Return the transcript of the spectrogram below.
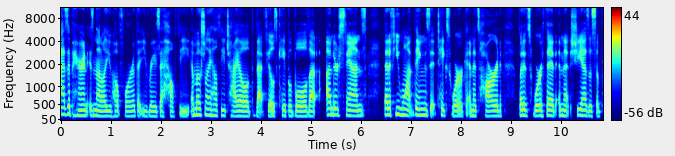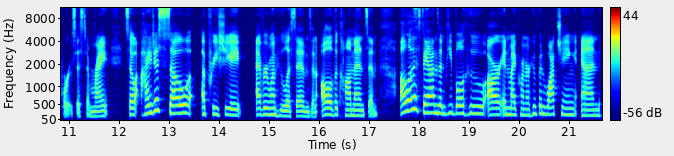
as a parent, isn't that all you hope for? That you raise a healthy, emotionally healthy child that feels capable, that understands that if you want things, it takes work and it's hard, but it's worth it, and that she has a support system, right? So I just so appreciate everyone who listens and all of the comments and all of the fans and people who are in my corner who've been watching and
